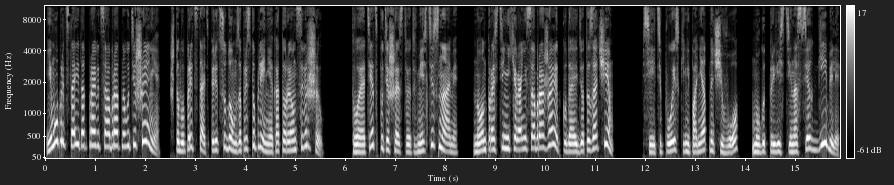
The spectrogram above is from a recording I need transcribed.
Ему предстоит отправиться обратно в утешение, чтобы предстать перед судом за преступление, которое он совершил. Твой отец путешествует вместе с нами, но он, прости, ни хера не соображает, куда идет и зачем. Все эти поиски непонятно чего могут привести нас всех к гибели.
